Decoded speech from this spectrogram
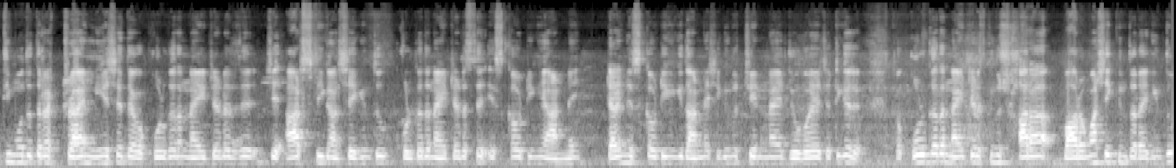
ইতিমধ্যে তারা ট্রায়াল নিয়েছে। দেখো, কলকাতা নাইট রাইডার্সের যে আর শ্রীকান্ত, সে কিন্তু কলকাতা নাইট রাইডার্সের স্কাউটিংয়ে আর নেই। ট্যালেন্ট স্কাউটিংয়ে কিন্তু আর নেই, সে কিন্তু চেন্নাইয়ে যোগ হয়েছে, ঠিক আছে? তো কলকাতা নাইট রাইডার্স কিন্তু সারা বারো মাসে কিন্তু তারা কিন্তু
